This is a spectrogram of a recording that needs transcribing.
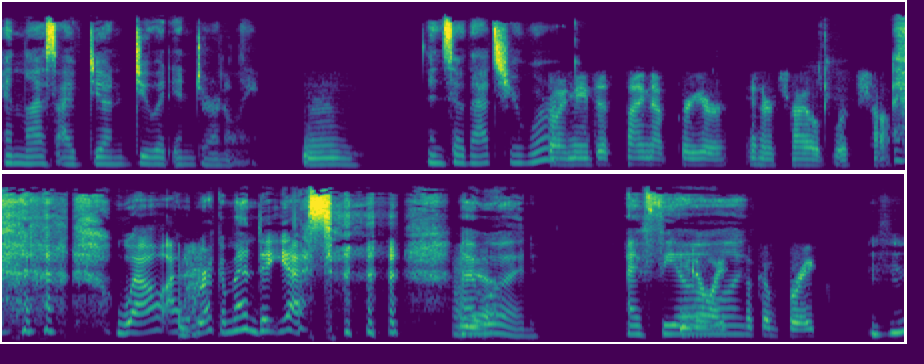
unless i've done do it internally mm. and so that's your work so i need to sign up for your inner child workshop well i would recommend it yes i yeah. would i feel you know i took a break mm-hmm.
